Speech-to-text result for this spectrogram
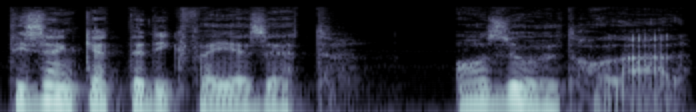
Tizenkettedik fejezet A zöld halál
